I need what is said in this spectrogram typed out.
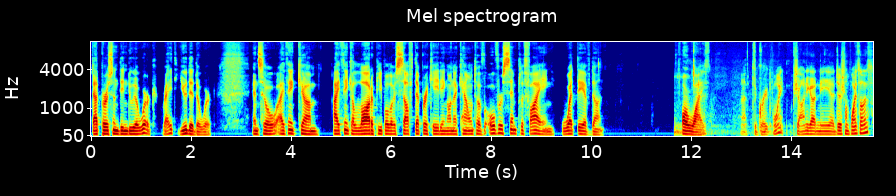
That person didn't do the work right? You did the work. And so i think um I think a lot of people are self deprecating on account of oversimplifying what they have done or why. That's a great point. Shaun, you got any additional points on this?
